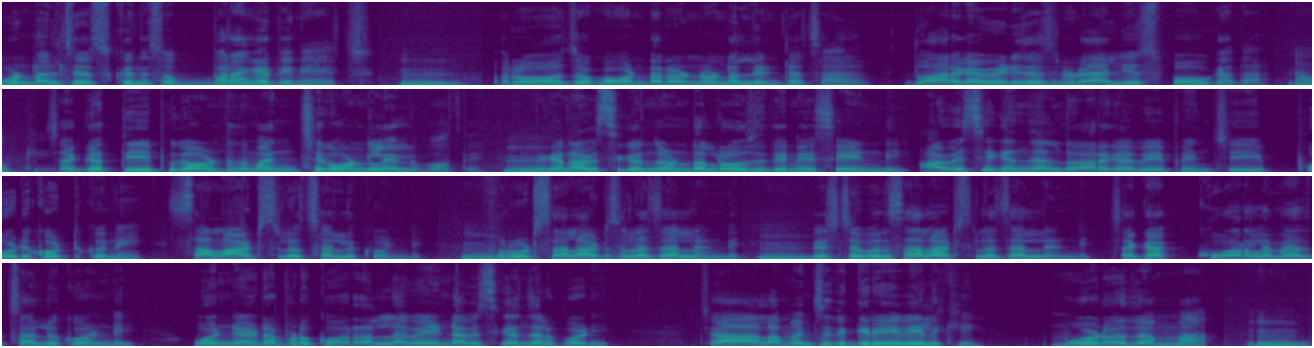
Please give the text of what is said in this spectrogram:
ఉండలు చేసుకుని శుభ్రంగా తినేయచ్చు. రోజు ఒక ఉండ రెండు ఉండలు తింటే చాలు. ద్వారగా వేడి చేసిన వాల్యూస్ పోవు కదా. చక్కగా తీపిగా ఉంటుంది మంచిగా ఉండలు వెళ్ళిపోతాయి. అందుకని అవిసె గింజ ఉండలు రోజు తినేసేయండి. అవిసె గింజలు ద్వారగా వేపించి పొడి కొట్టుకుని సలాడ్స్లో చల్లుకోండి ఫ్రూట్ సలాడ్స్లో చల్లండి వెజిటబుల్ సలాడ్స్లో చల్లండి. చక్కగా కూరల మీద చల్లుకోండి. వండేటప్పుడు కూరల్లో వేయండి అవిసె గింజల పొడి. చాలా మంచిది గ్రేవీలకి. మూడోదమ్మ మ్మ్.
